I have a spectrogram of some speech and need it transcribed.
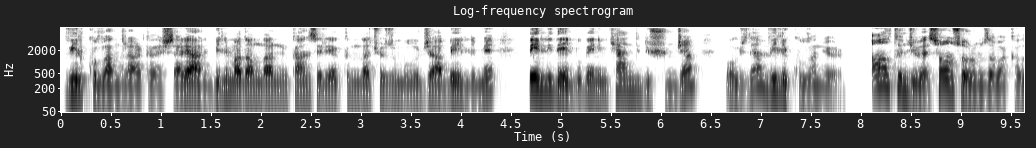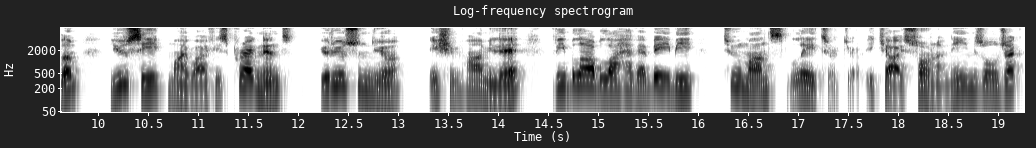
will kullanır arkadaşlar. Yani bilim adamlarının kanseri yakında çözüm bulacağı belli mi? Belli değil. Bu benim kendi düşüncem. O yüzden will'i kullanıyorum. Altıncı ve son sorumuza bakalım. You see my wife is pregnant. Görüyorsun diyor. Eşim hamile. We blah blah have a baby two months later diyor. İki ay sonra neyimiz olacak?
